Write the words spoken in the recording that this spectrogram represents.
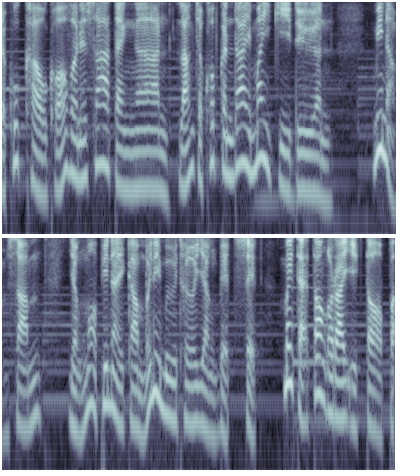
จะคุกเข่าขอวานิซาแต่งงานหลังจากคบกันได้ไม่กี่เดือน มิหนำซ้ำยังมอบพินัยกรรมไว้ในมือเธออย่างเบ็ดเสร็จ ไม่แตะต้องอะไรอีกต่อไป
